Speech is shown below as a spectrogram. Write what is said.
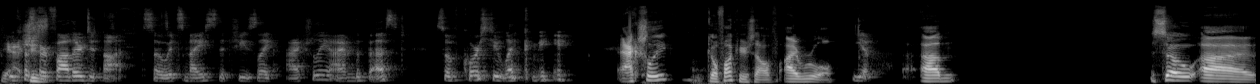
Yeah, because she's- her father did not. So it's nice that she's like, actually, I'm the best. So of course you like me. Actually, go fuck yourself. I rule. yep. Um. So, uh,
